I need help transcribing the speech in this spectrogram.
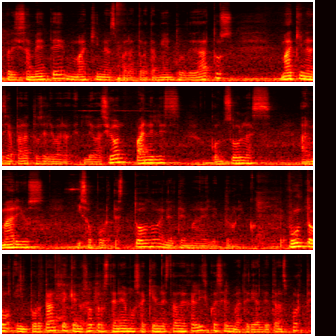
precisamente, máquinas para tratamiento de datos, máquinas y aparatos de elevación, paneles, consolas, armarios y soportes, todo en el tema electrónico. Punto importante que nosotros tenemos aquí en el estado de Jalisco es el material de transporte.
